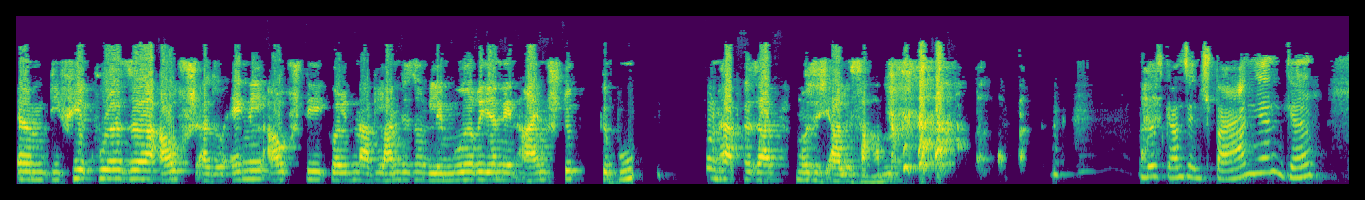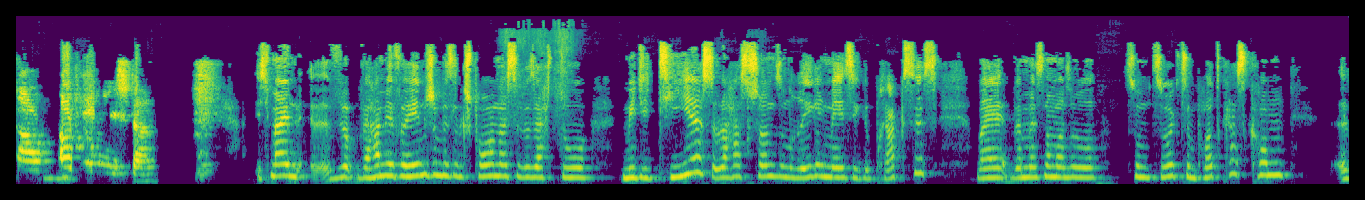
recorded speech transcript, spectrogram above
ähm, die vier Kurse auf, also Engelaufstieg, Golden Atlantis und Lemurien in einem Stück gebucht und habe gesagt, muss ich alles haben. Und das Ganze in Spanien, gell? Genau, auf Englisch dann ich meine, wir, wir, haben ja vorhin schon ein bisschen gesprochen, hast du gesagt, du meditierst oder hast schon so eine regelmäßige Praxis, weil wenn wir jetzt nochmal so zum, zurück zum Podcast kommen, äh,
